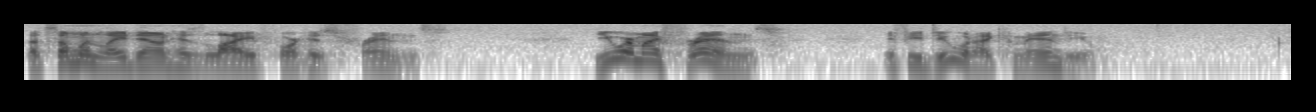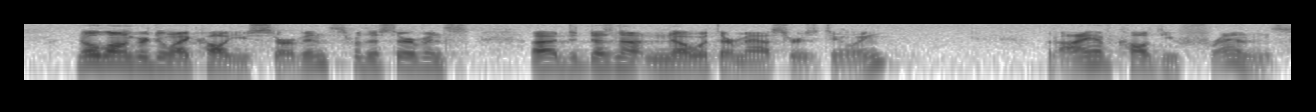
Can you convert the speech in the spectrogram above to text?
that someone lay down his life for his friends. You are my friends if you do what I command you. No longer do I call you servants, for the servants uh, d- does not know what their master is doing, but I have called you friends.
